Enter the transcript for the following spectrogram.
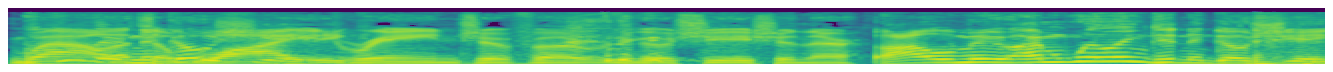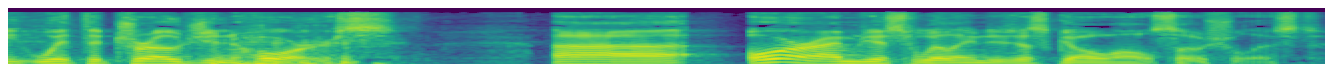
Wow, that's a wide range of uh, negotiation there. I'll, I'm willing to negotiate with the Trojan horse, uh, or I'm just willing to just go all socialist.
